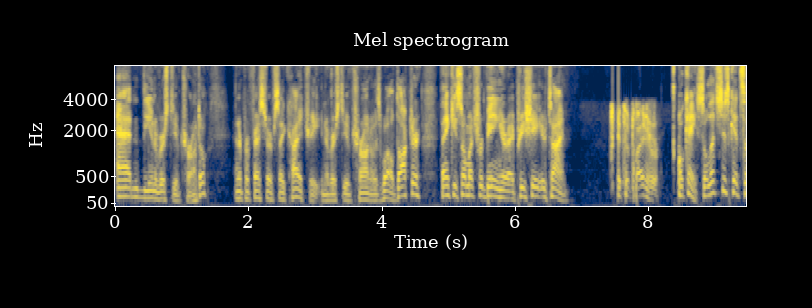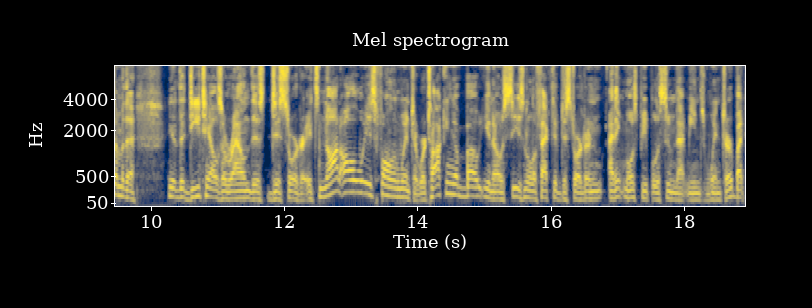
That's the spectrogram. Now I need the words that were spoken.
and the University of Toronto, and a professor of psychiatry at University of Toronto as well. Doctor, thank you so much for being here. I appreciate your time. It's a pleasure. Okay, so let's just get some of the you know, the details around this disorder. It's not always fall and winter. We're talking about you know seasonal affective disorder, and I think most people assume that means winter, but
